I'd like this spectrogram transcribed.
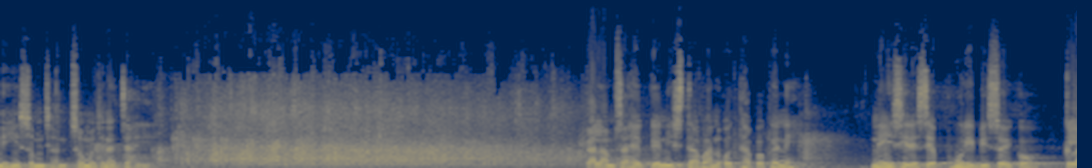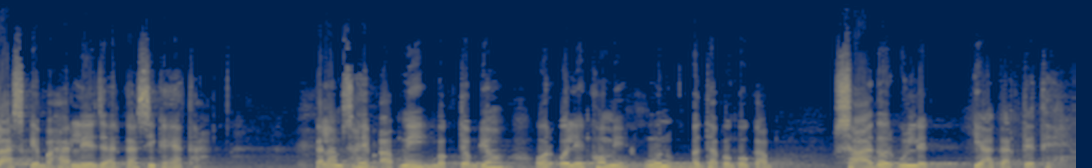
नहीं समझा, समझना चाहिए। कलाम साहब के निष्ठावान अध्यापक ने नए सिरे से पूरी विषय को क्लास के बाहर ले जाकर सिखाया था। कलाम साहब अपने वक्तव्यों और उल्लेखों में उन अध्यापकों का सादर उल्लेख किया करते थे।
